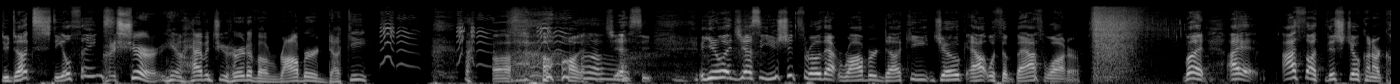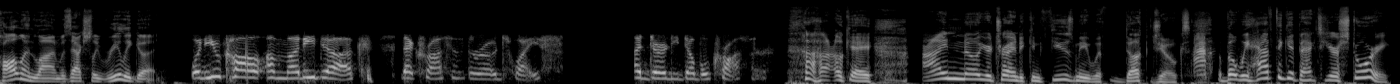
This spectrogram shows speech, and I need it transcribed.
Do ducks steal things? Sure, you know, haven't you heard of a robber ducky? Oh, Jesse. You know what, Jesse? You should throw that robber Ducky joke out with the bathwater. But I I thought this joke on our call-in line was actually really good. What do you call a muddy duck that crosses the road twice? A dirty double crosser. okay, I know you're trying to confuse me with duck jokes, but we have to get back to your story.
